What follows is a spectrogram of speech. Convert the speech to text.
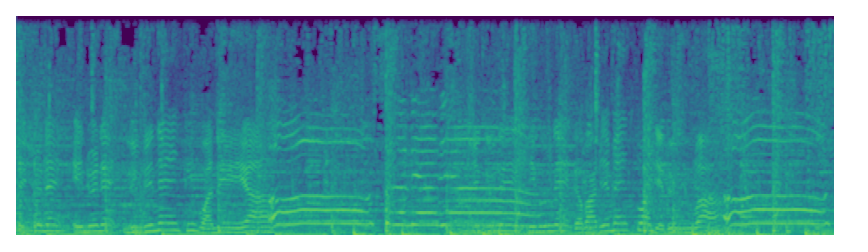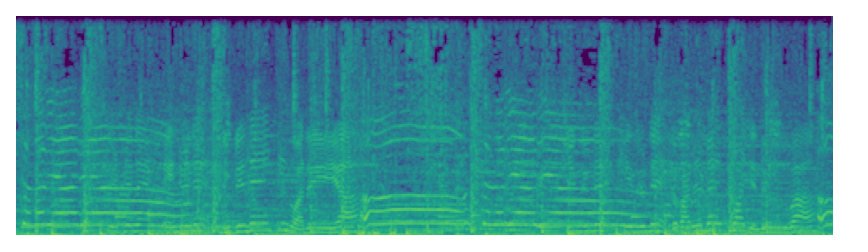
စိတ်ချနဲ့အင်းတွေနဲ့လူတွေနဲ့ခင်ကွာနေရအိုးစနပြပြခင်လူနဲ့ခင်လူနဲ့ကဘာပြန်ပဲသွားနေလူပါအိုးစနပြပြစိတ်ချနဲ့အင်းတွေနဲ့လူတွေနဲ့ခင်ကွာနေရအိုးစနပြပြခင်လူနဲ့ခင်လူနဲ့ကဘာပြန်ပဲသွားနေလူပါအိုး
